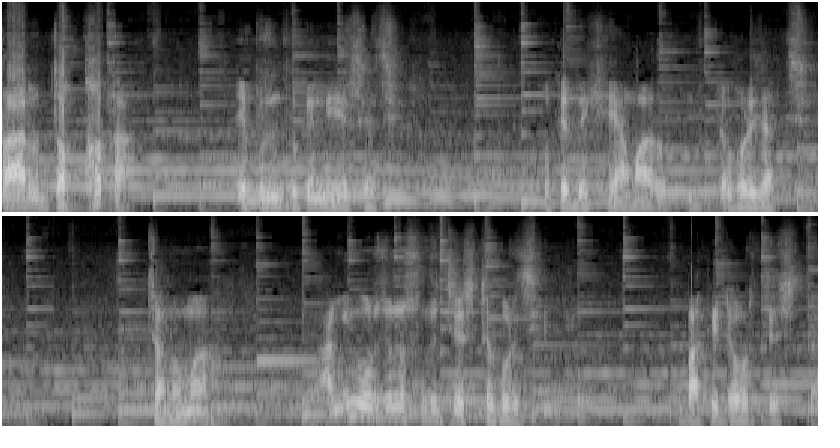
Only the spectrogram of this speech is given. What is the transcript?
তার দক্ষতা এ পর্যন্ত নিয়ে এসেছে। ওকে দেখে আমার মুখটা ভরে যাচ্ছে। জানো মা, আমি ওর জন্য শুধু চেষ্টা করেছি। বাকিটা ওর চেষ্টা।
